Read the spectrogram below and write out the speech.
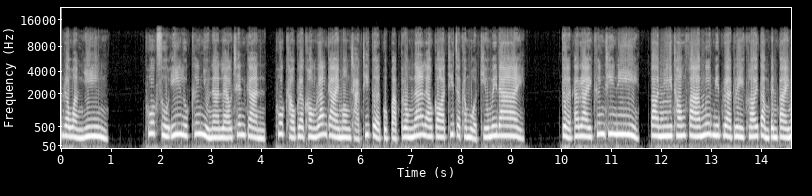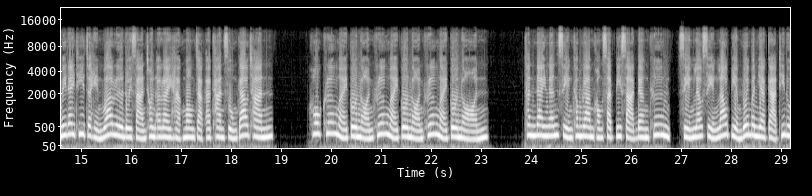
ดระวังยิ่ง พวกซูอี้ลุกขึ้นอยู่นานแล้วเช่นกัน พวกเขาประคองร่างกายมองฉากที่เกิดปุบปับตรงหน้าแล้วกอดที่จะขมวดคิ้วไม่ได้ เกิดอะไรขึ้นที่นี่ ตอนนี้ท้องฟ้ามืดมิดราตรีคล้อยต่ำเป็นไปไม่ได้ที่จะเห็นว่าเรือโดยสารชนอะไรหากมองจากอาคารสูงเก้าชั้นโฮเครื่องหมายตัวหนอนเครื่องหมายตัวหนอนเครื่องหมายตัวหนอน ทันใดนั้นเสียงคำรามของสัตว์ปีศาจดังขึ้น เสียงแล้วเสียงเล่าเปี่ยมด้วยบรรยากาศที่ดุ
